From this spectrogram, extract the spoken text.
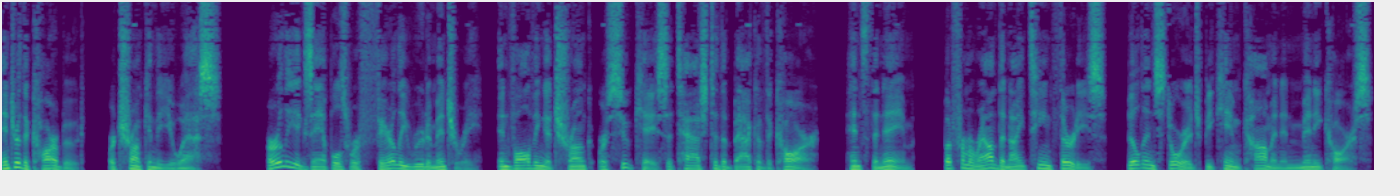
Enter the car boot, or trunk in the U.S. Early examples were fairly rudimentary, involving a trunk or suitcase attached to the back of the car, hence the name, but from around the 1930s, built-in storage became common in many cars.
